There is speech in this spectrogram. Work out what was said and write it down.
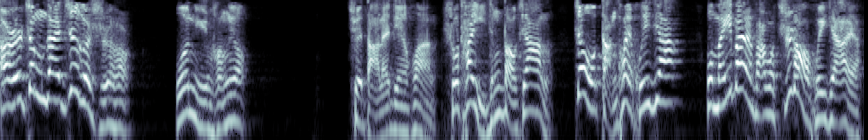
而正在这个时候，我女朋友却打来电话了，说她已经到家了，叫我赶快回家。我没办法，我只好回家呀。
